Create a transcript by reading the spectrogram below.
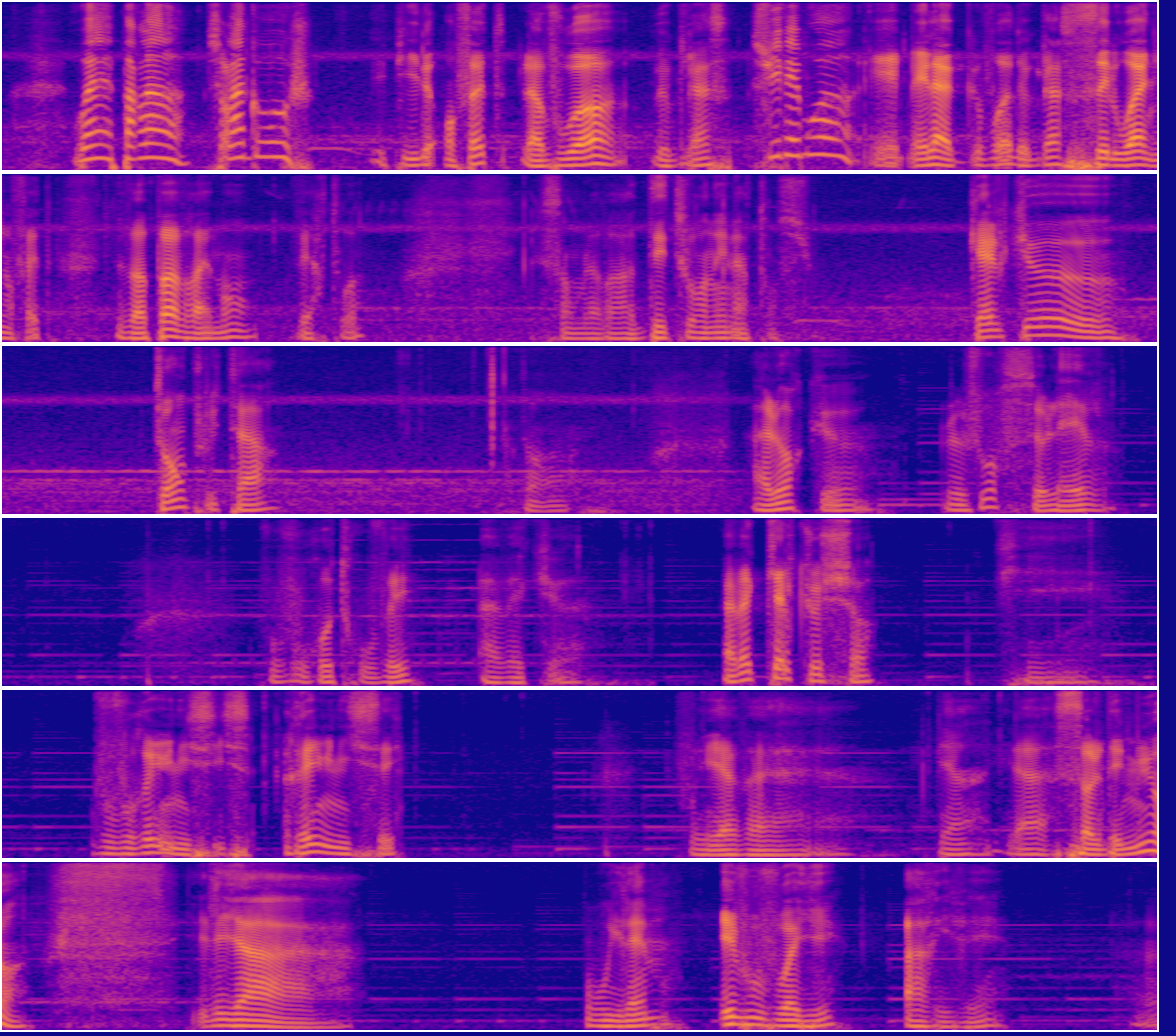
Ouais, par là, sur la gauche. Et puis, en fait, la voix de Glace Suivez-moi et, la voix de Glace s'éloigne, en fait. Ne va pas vraiment vers toi. Il semble avoir détourné l'intention. Quelques temps plus tard, alors que le jour se lève, vous vous retrouvez avec, euh, avec quelques chats qui vous vous réunissez. Vous y eh bien, il y a Sol des murs, il y a Willem, et vous voyez arriver euh,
